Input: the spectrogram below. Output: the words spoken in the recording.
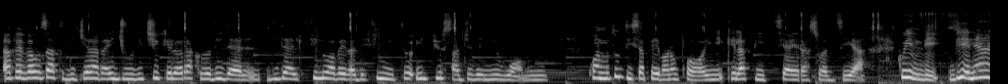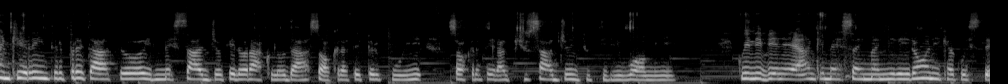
aveva osato dichiarare ai giudici che l'oracolo di, Del- di Delfi lo aveva definito il più saggio degli uomini, quando tutti sapevano poi che la Pizia era sua zia. Quindi viene anche reinterpretato il messaggio che l'oracolo dà a Socrate, per cui Socrate era il più saggio di tutti gli uomini. Quindi viene anche messa in maniera ironica questa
